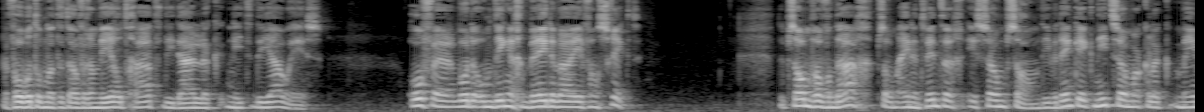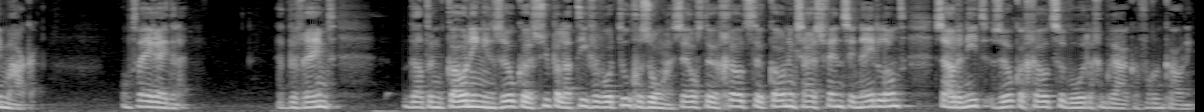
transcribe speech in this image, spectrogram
Bijvoorbeeld omdat het over een wereld gaat die duidelijk niet de jouwe is. Of er worden om dingen gebeden waar je van schrikt. De psalm van vandaag, psalm 21, is zo'n psalm die we denk ik niet zo makkelijk meemaken. Om twee redenen. Het bevreemdt dat een koning in zulke superlatieven wordt toegezongen. Zelfs de grootste koningshuisfans in Nederland zouden niet zulke grootse woorden gebruiken voor een koning.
